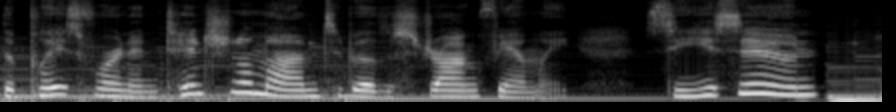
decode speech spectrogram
the place for an intentional mom to build a strong family. See you soon!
